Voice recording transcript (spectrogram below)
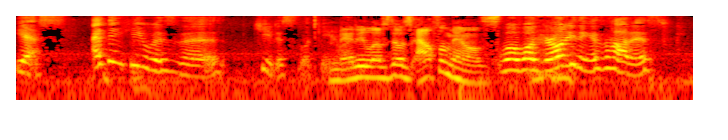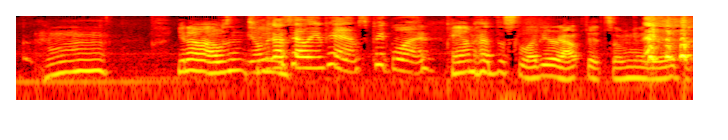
Yes, I think he was the cutest looking. one. Loves those alpha males. Well, what girl do you think is the hottest? Hmm. You know, I wasn't. You Too... only got Sally and Pam's. Pick one. Pam had the sluttier outfit, so I'm gonna go with that.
